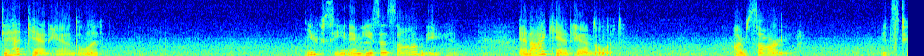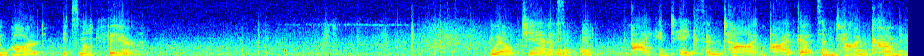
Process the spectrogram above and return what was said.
Dad can't handle it. You've seen him. He's a zombie. And, I can't handle it. I'm sorry. It's too hard. It's not fair. Well, Janice, I can take some time. I've got some time coming.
